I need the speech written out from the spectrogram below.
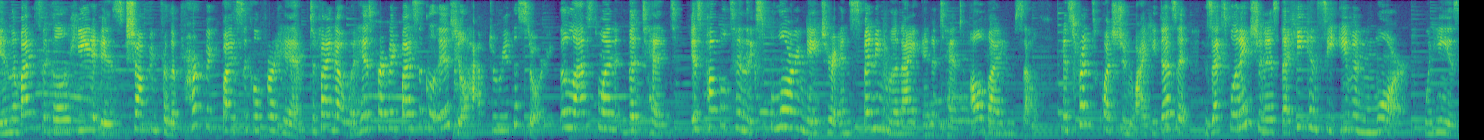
in the bicycle, he is shopping for the perfect bicycle for him. To find out what his perfect bicycle is, you'll have to read the story. The last one, The Tent, is Poppleton exploring nature and spending the night in a tent all by himself. His friends question why he does it. His explanation is that he can see even more when he is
